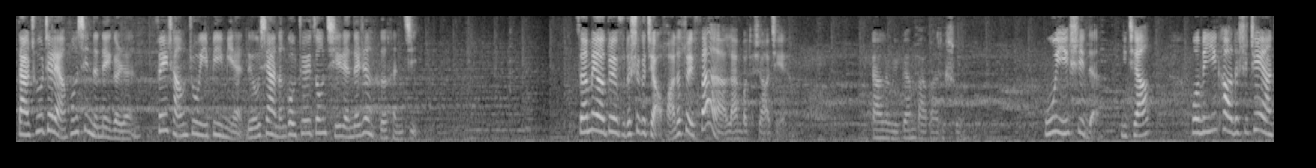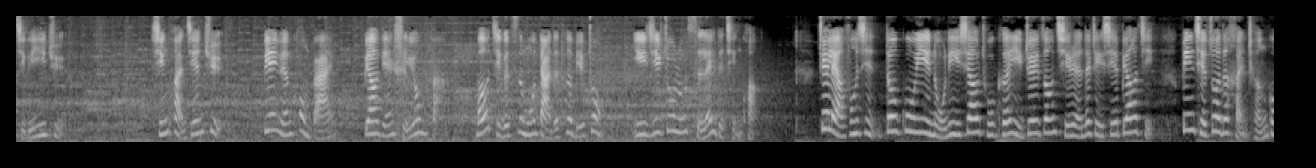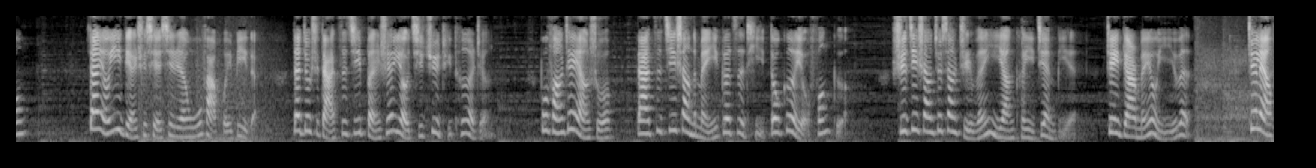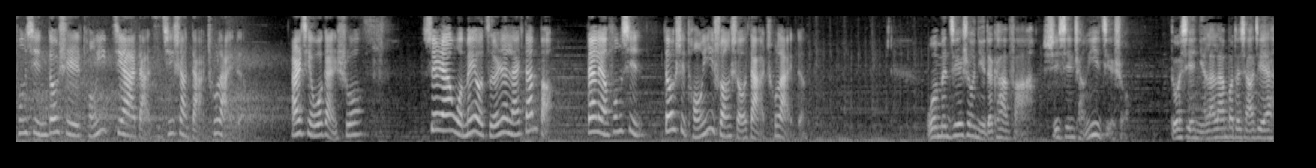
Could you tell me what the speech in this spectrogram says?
打出这两封信的那个人非常注意避免留下能够追踪其人的任何痕迹。咱们要对付的是个狡猾的罪犯啊，兰伯特小姐。艾 r y 干巴巴地说：“无疑是的，你瞧，我们依靠的是这样几个依据：刑款间距。”边缘空白、标点使用法、某几个字母打得特别重，以及诸如此类的情况。这两封信都故意努力消除可以追踪其人的这些标记，并且做得很成功。但有一点是写信人无法回避的，那就是打字机本身有其具体特征。不妨这样说：打字机上的每一个字体都各有风格，实际上就像指纹一样可以鉴别，这一点没有疑问。这两封信都是同一架打字机上打出来的，而且我敢说，虽然我没有责任来担保，但两封信都是同一双手打出来的。我们接受你的看法，虚心诚意接受。多谢你了，兰伯特小姐。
